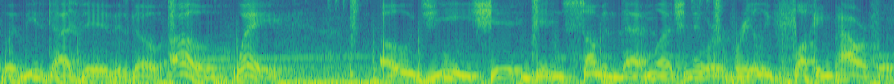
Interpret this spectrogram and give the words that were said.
what these guys did is go, oh, wait, OG shit didn't summon that much and they were really fucking powerful.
